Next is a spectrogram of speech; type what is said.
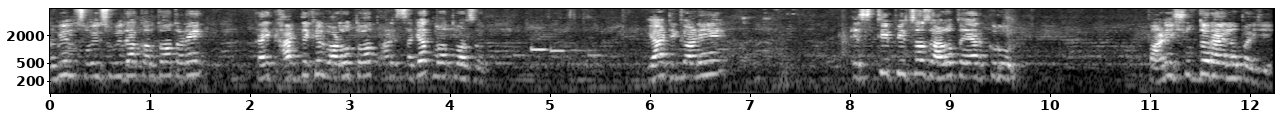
नवीन सोयीसुविधा करतो आहोत आणि काही घाट देखील वाढवतो आहोत आणि सगळ्यात महत्त्वाचं या ठिकाणी एस टी पीचं जाळं तयार करून पाणी शुद्ध राहिलं पाहिजे.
